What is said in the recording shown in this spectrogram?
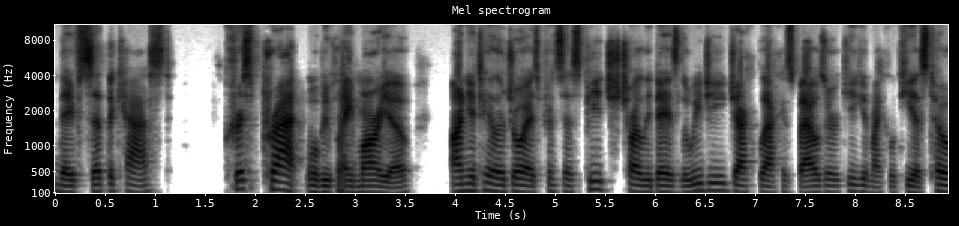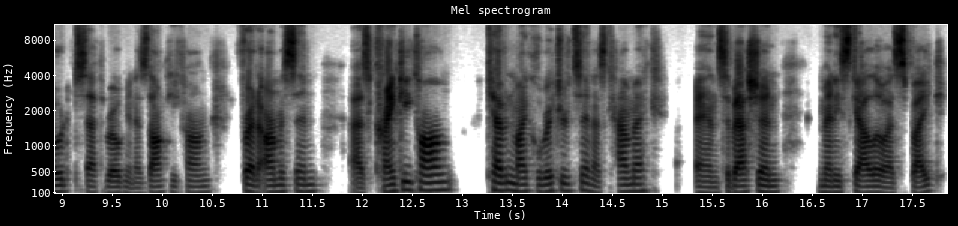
they've set the cast. Chris Pratt will be playing Mario, Anya Taylor Joy as Princess Peach, Charlie Day as Luigi, Jack Black as Bowser, Keegan Michael Key as Toad, Seth Rogen as Donkey Kong, Fred Armisen as Cranky Kong, Kevin Michael Richardson as Kamek, and Sebastian Maniscalco as Spike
